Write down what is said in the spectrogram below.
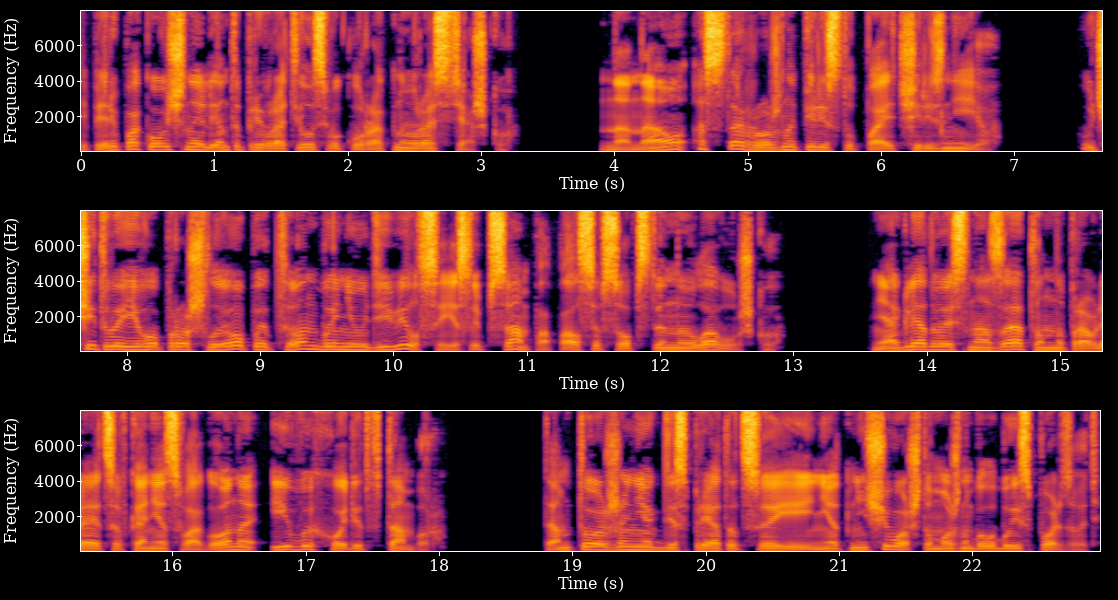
Теперь упаковочная лента превратилась в аккуратную растяжку. Нанао осторожно переступает через нее. Учитывая его прошлый опыт, он бы не удивился, если б сам попался в собственную ловушку. Не оглядываясь назад, он направляется в конец вагона и выходит в тамбур. Там тоже негде спрятаться и нет ничего, что можно было бы использовать.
